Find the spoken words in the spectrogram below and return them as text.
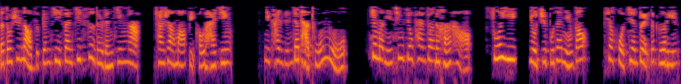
的都是脑子跟计算机似的人精啊！插上毛比猴还精。你看人家塔图姆这么年轻就判断的很好，所以有志不在年高。像火箭队的格林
